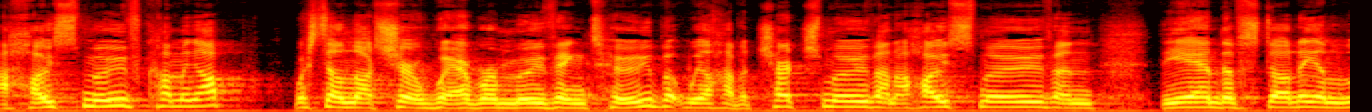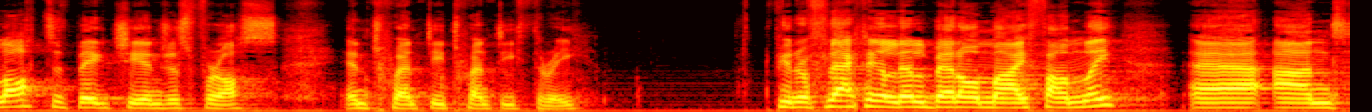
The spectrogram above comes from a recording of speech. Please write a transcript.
a house move coming up. We're still not sure where we're moving to, but we'll have a church move and a house move and the end of study and lots of big changes for us in 2023. I've been reflecting a little bit on my family uh, and,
